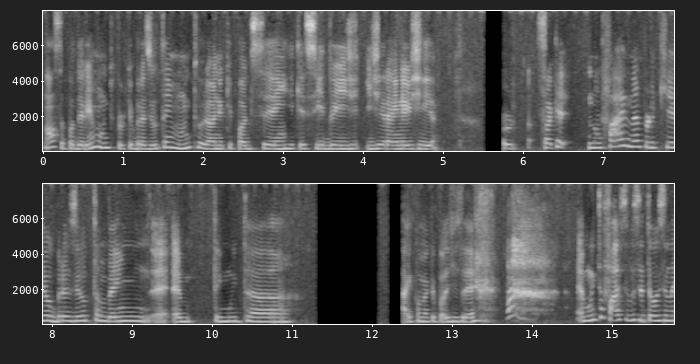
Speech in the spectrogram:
Nossa, poderia muito, porque o Brasil tem muito urânio que pode ser enriquecido e, e gerar energia. Por- Só que não faz, né? Porque o Brasil também é- é- tem muita. Ai, como é que eu posso dizer? É muito fácil você ter usina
